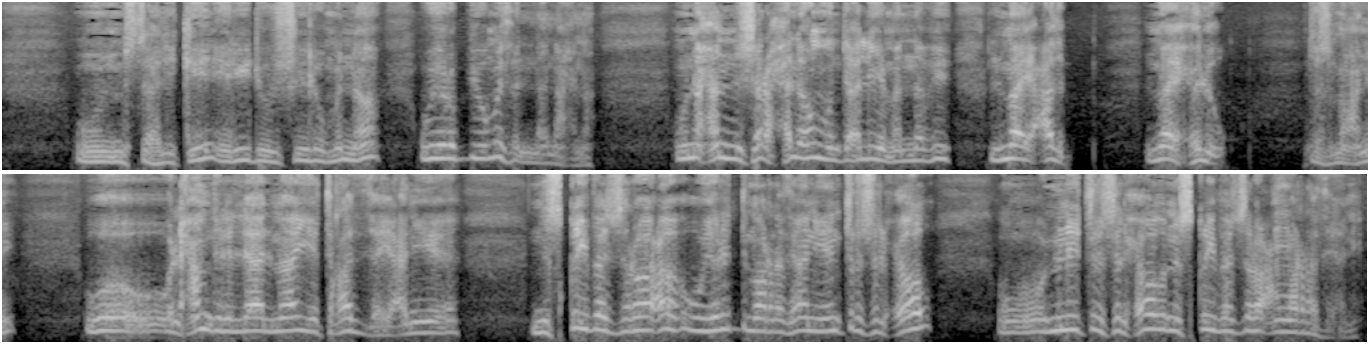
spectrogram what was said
والمستهلكين يريدوا يشيلوا منها ويربيوا مثلنا نحن. ونحن نشرح لهم وندعليهم أن في الماء عذب الماء حلو. تسمعني؟ والحمد لله الماء يتغذى يعني نسقيه بالزراعة ويرد مرة ثانية ينترس الحوض ومن يترس الحوض نسقيه بالزراعة مرة ثانية.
